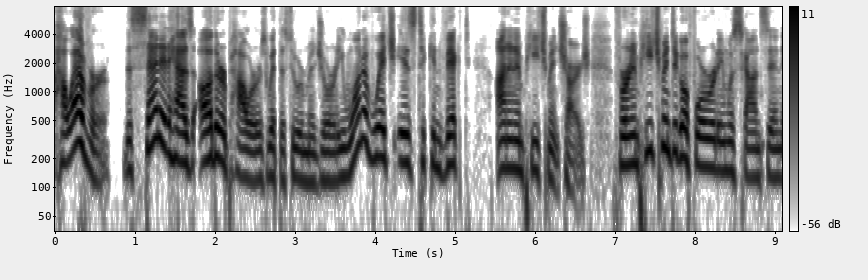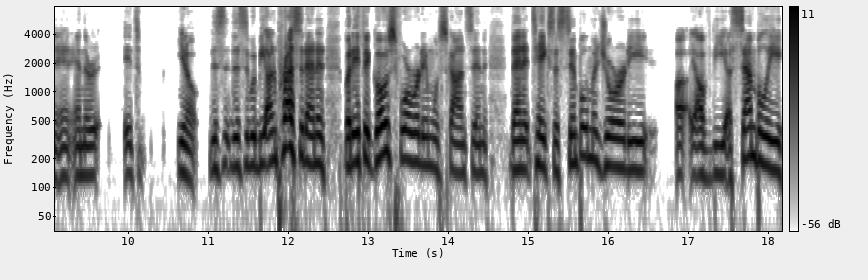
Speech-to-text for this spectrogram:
However, the Senate has other powers with the supermajority, one of which is to convict on an impeachment charge. For an impeachment to go forward in Wisconsin, and, and there, it's you know this this would be unprecedented. But if it goes forward in Wisconsin, then it takes a simple majority uh, of the assembly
